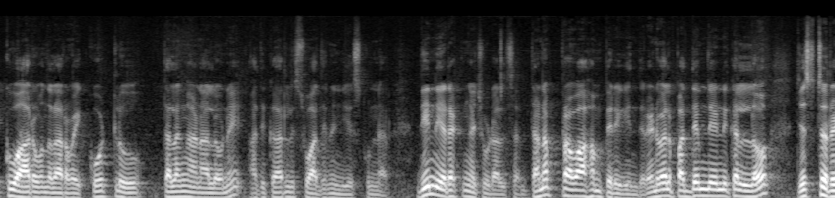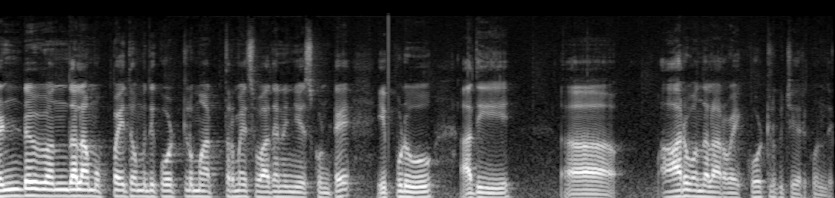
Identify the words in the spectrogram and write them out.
ఎక్కువ ఆరు వందల అరవై కోట్లు తెలంగాణలోనే అధికారులు స్వాధీనం చేసుకున్నారు. దీన్ని ఏ రకంగా చూడాలి సార్? ధన ప్రవాహం పెరిగింది. రెండు వేల పద్దెనిమిది ఎన్నికల్లో జస్ట్ రెండు వందల ముప్పై తొమ్మిది కోట్లు మాత్రమే స్వాధీనం చేసుకుంటే ఇప్పుడు అది ఆరు వందల అరవై కోట్లకు చేరుకుంది.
